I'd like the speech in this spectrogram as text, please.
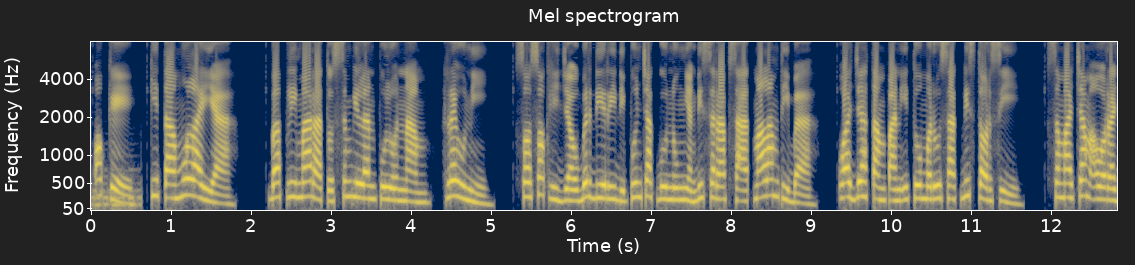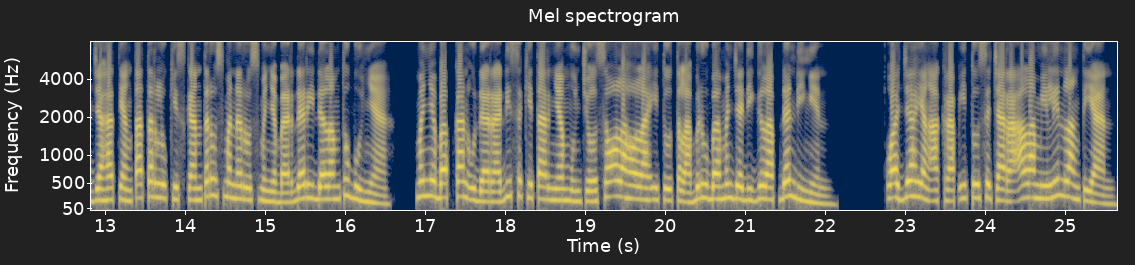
Oke, kita mulai ya. Bab 596, Reuni Sosok hijau berdiri di puncak gunung yang diserap saat malam tiba. Wajah tampan itu merusak distorsi. Semacam aura jahat yang tak terlukiskan terus-menerus menyebar dari dalam tubuhnya. Menyebabkan udara di sekitarnya muncul seolah-olah itu telah berubah menjadi gelap dan dingin. Wajah yang akrab itu secara alami Lin Langtian.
